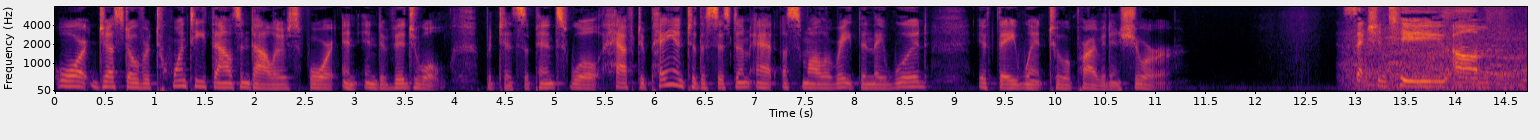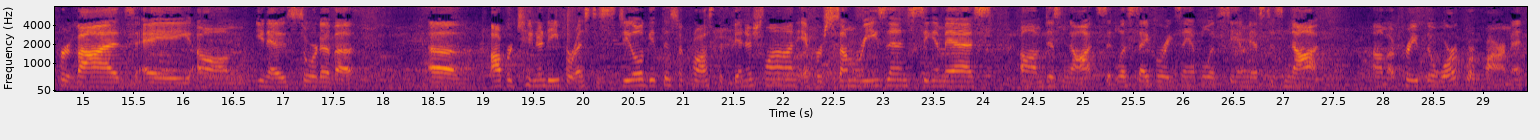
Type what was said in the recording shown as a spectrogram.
or just over $20,000 for an individual. Participants will have to pay into the system at a smaller rate than they would if they went to a private insurer. Section 2 um, provides a, um, you know, sort of a uh, opportunity for us to still get this across the finish line. If for some reason CMS um, does not, let's say for example, if CMS does not um, approve the work requirement,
